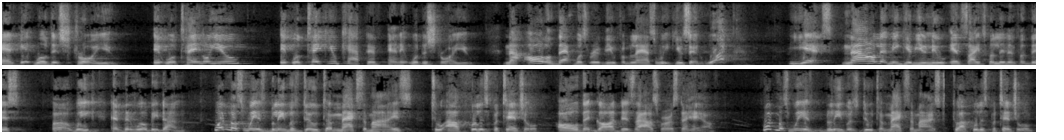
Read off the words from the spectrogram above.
and it will destroy you. It will tangle you. It will take you captive and it will destroy you. Now, all of that was reviewed from last week. You said, What? Yes. Now, let me give you new insights for living for this uh, week, and then we'll be done. What must we as believers do to maximize to our fullest potential all that God desires for us to have? What must we as believers do to maximize to our fullest potential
